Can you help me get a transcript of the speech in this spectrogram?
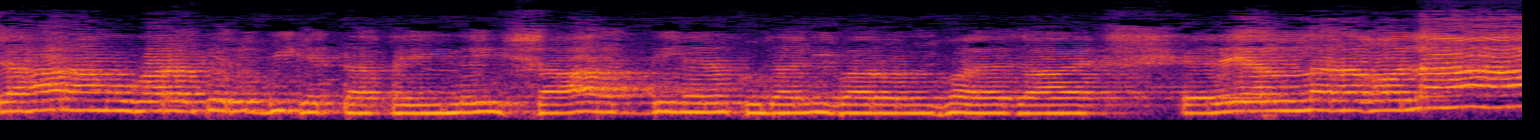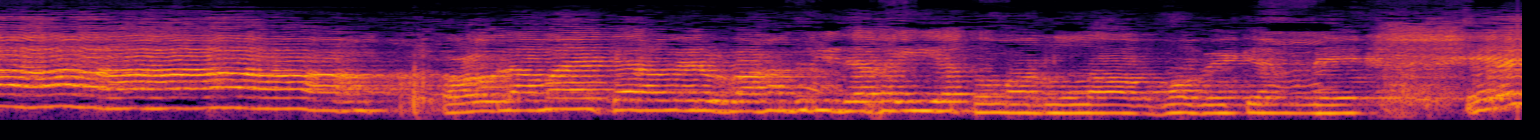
চেহারা মুবারকের দিকে তাকাইলেই সাত দিনের ক্ষুদা নিবারণ হয়ে যায়। এরে আল্লাহ ওলামায়ে কেরামের বাহাদুরি দেখাইয়া তোমার লাভ হবে কেমনে? এরে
